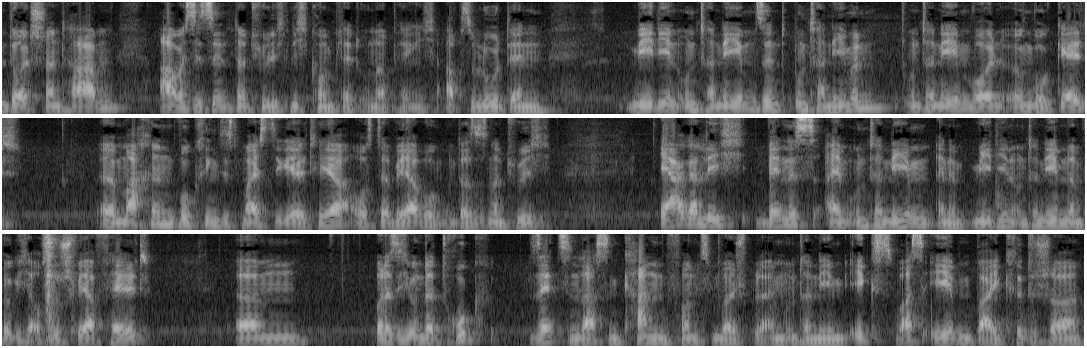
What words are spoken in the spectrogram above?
in Deutschland haben, aber sie sind natürlich nicht komplett unabhängig. Absolut, denn Medienunternehmen sind Unternehmen. Unternehmen wollen irgendwo Geld äh, machen. Wo kriegen sie das meiste Geld her? Aus der Werbung. Und das ist natürlich ärgerlich, wenn es einem Unternehmen, einem Medienunternehmen dann wirklich auch so schwer fällt ähm, oder sich unter Druck setzen lassen kann von zum Beispiel einem Unternehmen X, was eben bei kritischer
